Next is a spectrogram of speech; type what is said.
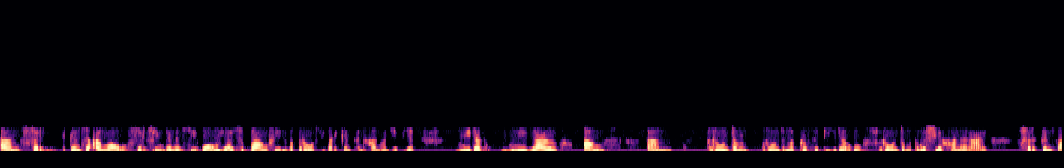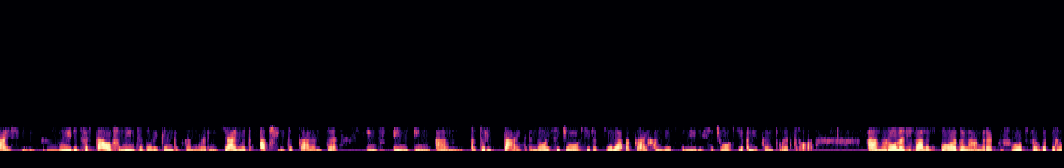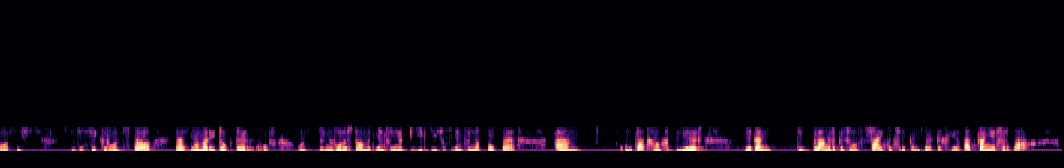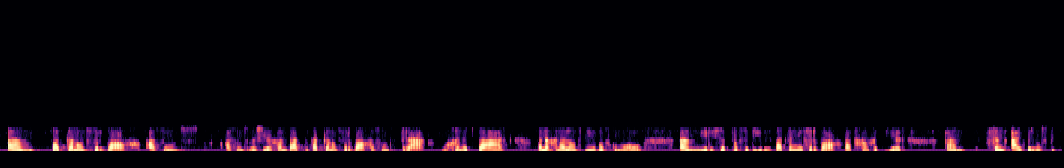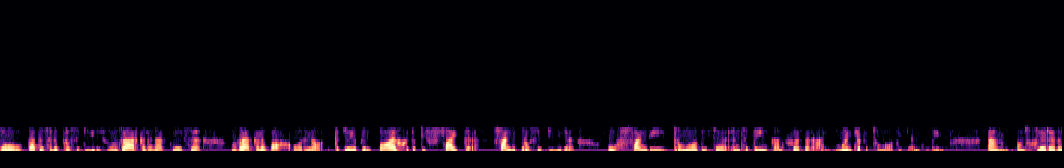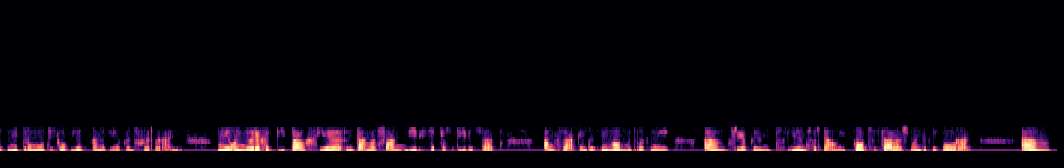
um vir die kind se ouma of vir vriendinne sê, "O, jy's so bang vir die operasie wat die kind ingaan want jy weet moenie dat moenie jou angs um rondom rondom 'n prosedure of rondom oorseegangery vir 'n kind wys nie. Hmm. Moenie dit vertel vir mense waar die kind dit kan hoor nie. Jy moet absolute kalmte en en en um autoriteit in daai situasie dat jy okay gaan wees binne hierdie situasie aan die kind oordra. Um rollespel is baie belangrik byvoorbeeld vir operasies spesifiek rolspel. Nou as mamma die dokter of ons doen rollespel met een van jou diertjies of een van jou poppe. Um wat gaan gebeur? Jy kan die belangrik is om feite vir die kind oor te gee. Wat kan jy verwag? Ehm um, wat kan ons verwag as ons as ons oor see gaan? Wat wat kan ons verwag as ons trek? Hoe gaan dit werk? Wanneer gaan hulle ons meubels kom haal? Ehm um, mediese prosedures, wat kan jy verwag? Wat gaan gebeur? Ehm um, vind uit by die hospitaal, wat is hulle prosedures? Hoe werk hulle narkose? Hoe werk hulle wagarea? Dat jy ook baie goed op die feite van die prosedure of van die traumatiese insident kan voorberei, moontlike traumatiese insident. Um ons glo dat dit nie traumaties sal wees wanneer jy kan voorberei nie. Moenie onnodige detail gee in terme van mediese prosedures wat angswekkend is nie, maar moet ook nie um vir jou kind leuns vertel nie. Praat vir sellers moontlik die waarheid. Um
